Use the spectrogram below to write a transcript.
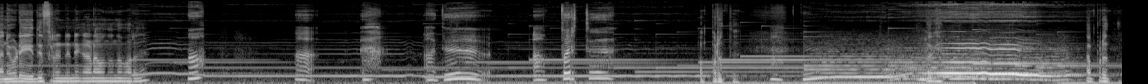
താനിവിടെ ഏത് ഫ്രണ്ടിനെ കാണാമെന്നു പറഞ്ഞ? ആ ആ, അത് അപ്പുറത്ത്. അപ്പുറത്ത്? ഓക്കെ. അപ്പുറത്ത്.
